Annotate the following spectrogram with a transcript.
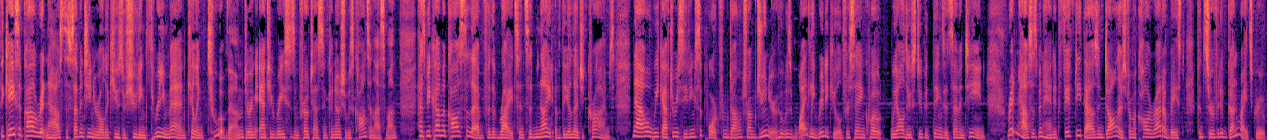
The case of Kyle Rittenhouse, the 17 year old accused of shooting three men, killing two of them during anti racism protests in Kenosha, Wisconsin last month, has become a cause celeb for the right since the night of the alleged crimes. Now, a week after receiving support from Donald Trump Jr., who was widely ridiculed for saying, quote, we all do stupid things at 17, Rittenhouse has been handed $50,000 from a Colorado based conservative gun rights group.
